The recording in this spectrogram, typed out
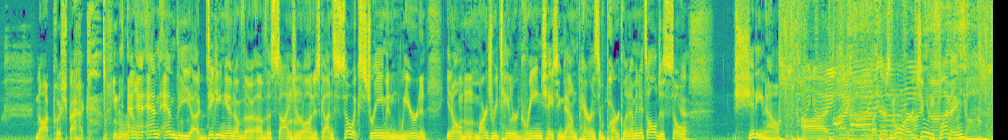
not push back. I mean, really. And and, and the uh, digging in of the of the side Mm-hmm. you're on has gotten so extreme and weird, and you know Mm-hmm. Marjorie Taylor Greene chasing down parents of Parkland. I mean, it's all just so Yeah. Shitty now. Hi, guys. Hi, guys. But there's more. Julie Fleming,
